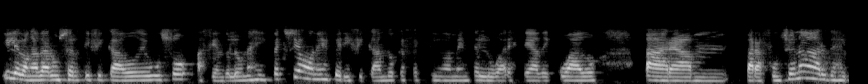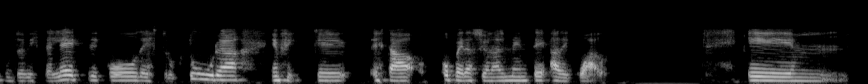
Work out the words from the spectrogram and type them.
Y le van a dar un certificado de uso haciéndole unas inspecciones, verificando que efectivamente el lugar esté adecuado para, mm, para funcionar desde el punto de vista eléctrico, de estructura, en fin, que está operacionalmente adecuado. Em,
